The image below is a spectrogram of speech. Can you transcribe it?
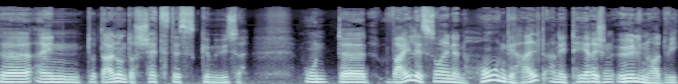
äh, ein total unterschätztes Gemüse. Und äh, weil es so einen hohen Gehalt an ätherischen Ölen hat, wie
